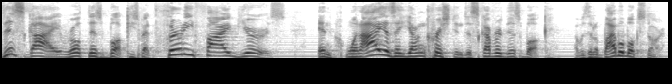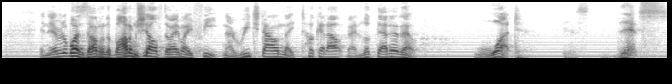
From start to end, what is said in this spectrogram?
This guy wrote this book. He spent 35 years. And when I, as a young Christian, discovered this book, I was in a Bible bookstore. And there it was down on the bottom shelf by my feet. And I reached down and I took it out and I looked at it and I, went, what is this?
